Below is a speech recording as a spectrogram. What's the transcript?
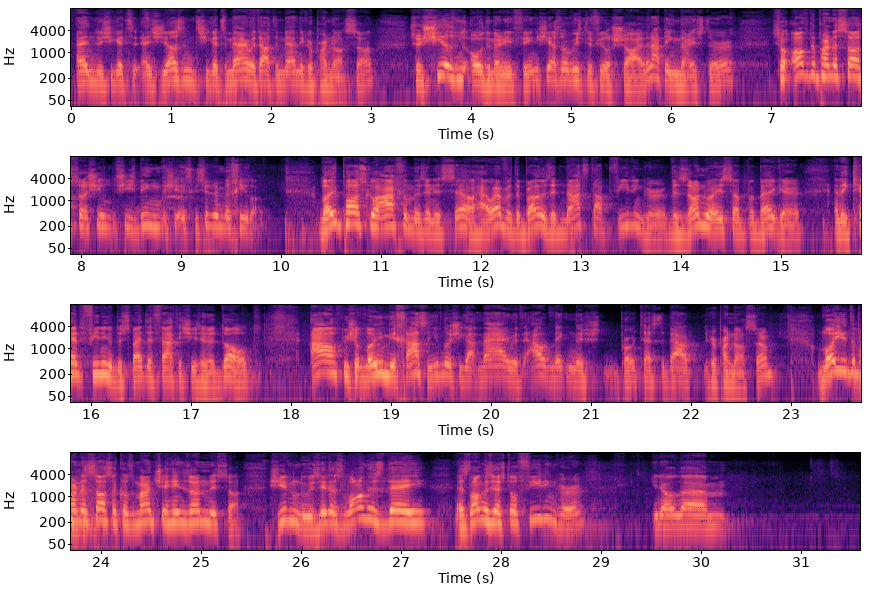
and she gets and she doesn't she gets married without demanding her parnasa. So she doesn't owe them anything. She has no reason to feel shy. They're not being nice to her. So of the parnasa, so she she's being she is considered mechila. Loi pasko achim is in his cell. However, the brothers did not stop feeding her. Vizanu esab beger, and they kept feeding her despite the fact that she's an adult. Even though she got married without making a protest about her parnasa, Loi the parnasa because man she didn't lose it as long as they, as long as they're still feeding her you know, um,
